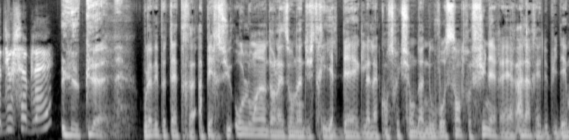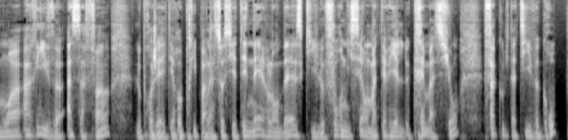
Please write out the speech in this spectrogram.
Radio Chablais, Le club. Vous l'avez peut-être aperçu au loin dans la zone industrielle d'Aigle. La construction d'un nouveau centre funéraire à l'arrêt depuis des mois arrive à sa fin. Le projet a été repris par la société néerlandaise qui le fournissait en matériel de crémation. Facultative Group,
